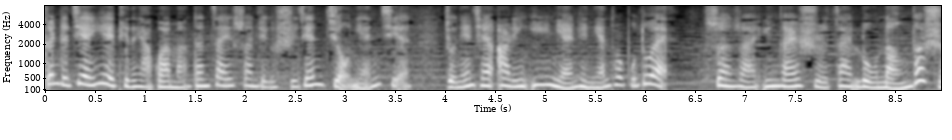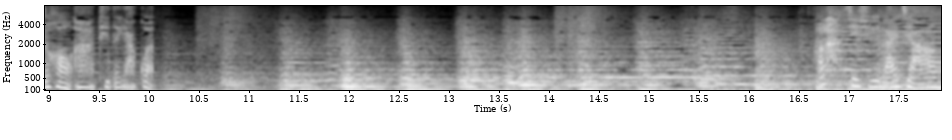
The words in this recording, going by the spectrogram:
跟着建业踢的亚冠嘛，但再一算这个时间，九年前，九年前二零一一年这年头不对，算算应该是在鲁能的时候啊踢的亚冠。好了，继续来讲，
